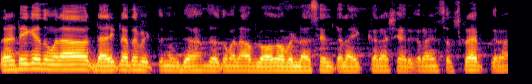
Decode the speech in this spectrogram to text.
तर ठीक आहे तुम्हाला डायरेक्टली आता भेटतो मी उद्या. जर तुम्हाला व्लॉग आवडला असेल तर लाईक करा शेअर करा आणि सबस्क्राईब करा.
